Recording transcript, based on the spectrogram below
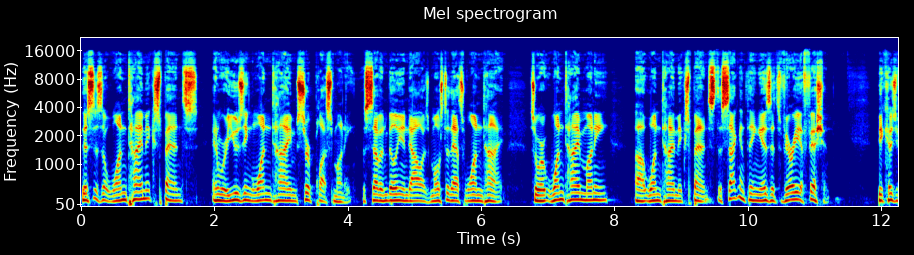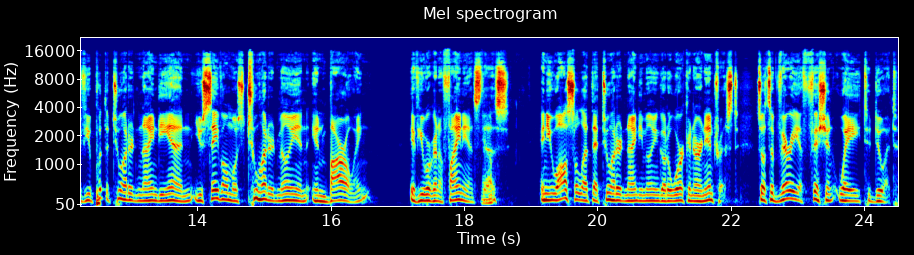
this is a one-time expense and we're using one-time surplus money. The 7 billion dollars, most of that's one time. So we're one-time money, uh, one-time expense. The second thing is it's very efficient. Because if you put the 290 in, you save almost 200 million in borrowing if you were going to finance this. Yep. And you also let that 290 million go to work and earn interest. So it's a very efficient way to do it.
